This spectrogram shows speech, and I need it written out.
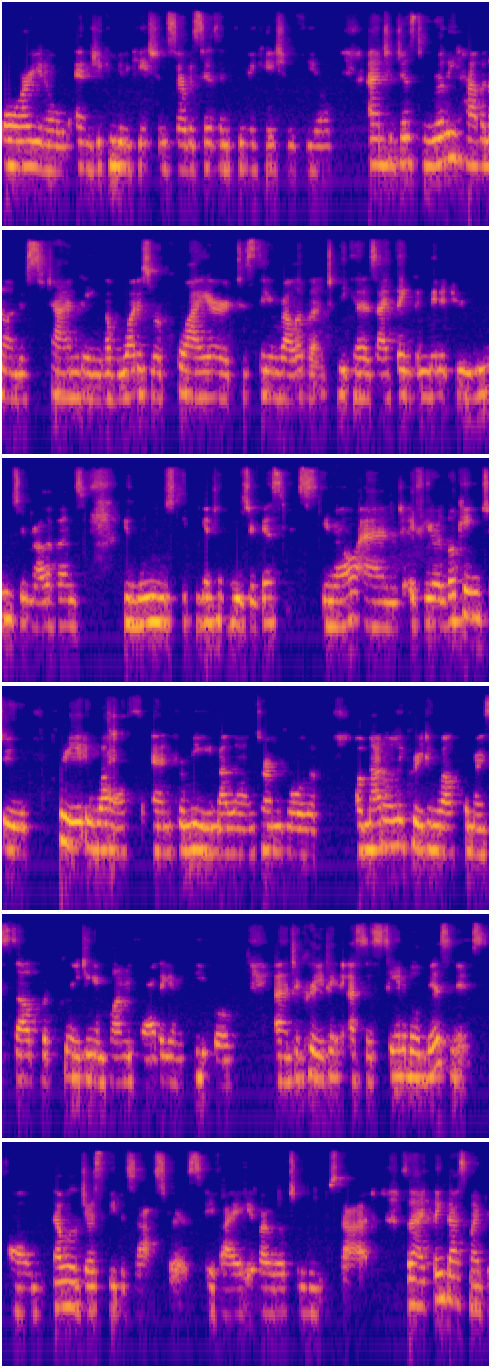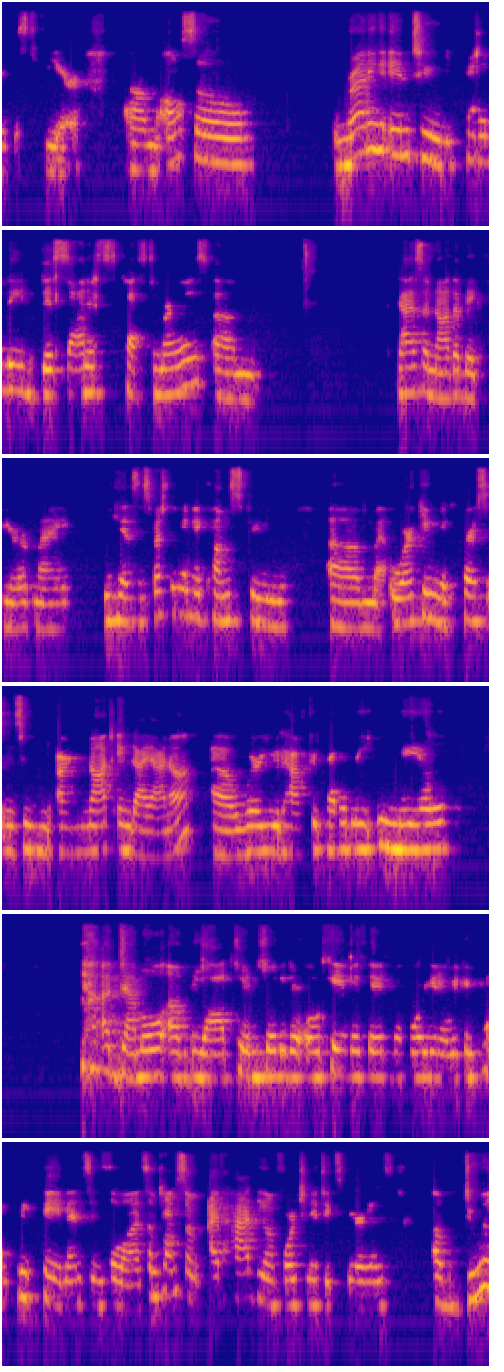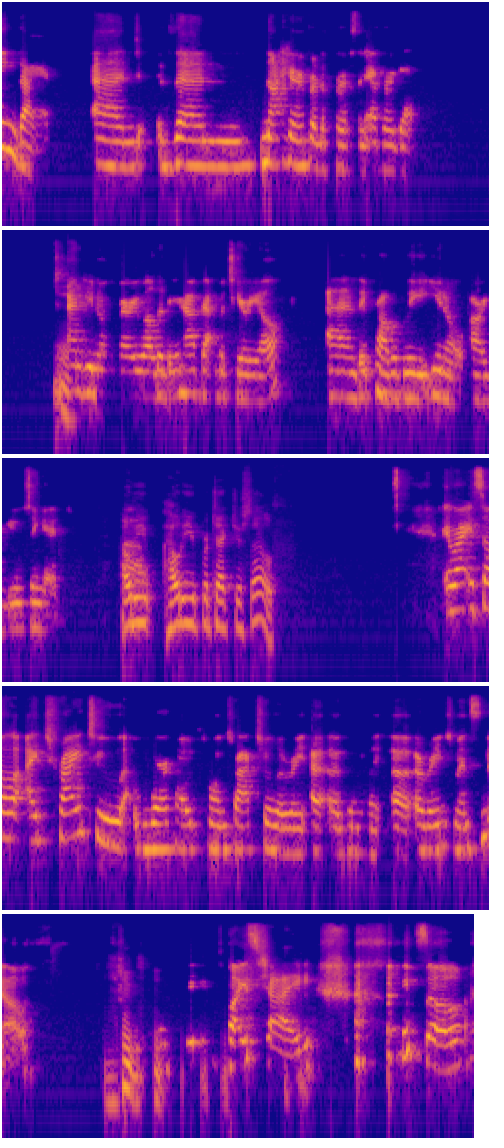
or you know NG communication services and communication field and to just really have an understanding of what is required to stay relevant because I think the minute you lose your relevance you lose you begin to lose your business you know? And if you're looking to create wealth and for me my long-term goal of, of not only creating wealth for myself but creating employment for other young people and to create a sustainable business um, that will just be disastrous if i if i were to lose that. So i think that's my biggest fear. Um, also running into probably dishonest customers um, that's another big fear of mine because especially when it comes to um, working with persons who are not in Guyana, uh, where you'd have to probably email a demo of the ad to ensure that they're okay with it before you know we can complete payments and so on. Sometimes some, I've had the unfortunate experience of doing that and then not hearing from the person ever again. Mm. And you know very well that they have that material and they probably you know are using it. How do you um, how do you protect yourself? Right. So I try to work out contractual arra- uh, uh, arrangements now. Twice shy. so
